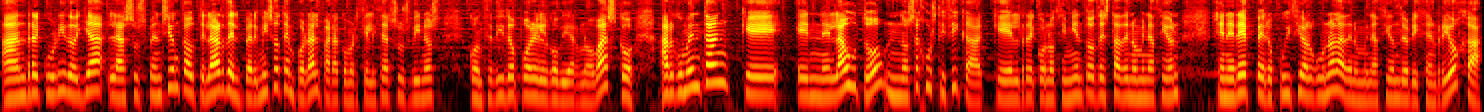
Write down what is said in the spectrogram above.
han recurrido ya la suspensión cautelar del permiso temporal para comercializar sus vinos concedido por el gobierno vasco. Argumentan que en el auto no se justifica que el reconocimiento de esta denominación genere perjuicio alguno a la denominación de origen Rioja.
